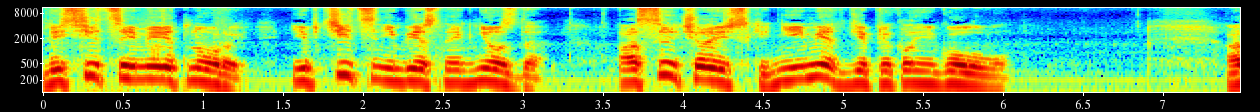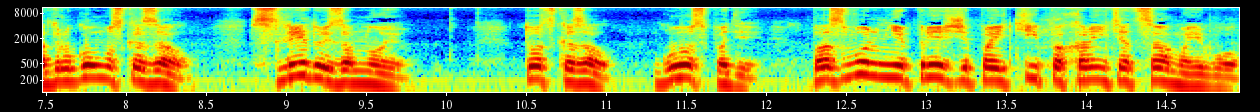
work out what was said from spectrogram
лисицы имеют норы, и птицы небесные гнезда, а сын человеческий не имеет где преклонить голову. А другому сказал, следуй за мною. Тот сказал, Господи, позволь мне прежде пойти похоронить отца моего.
